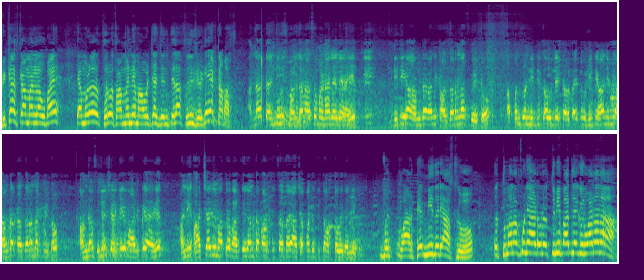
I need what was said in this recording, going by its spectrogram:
विकास कामांना उभा आहे. त्यामुळं सर्वसामान्य मावळच्या जनतेला सुनील शेळके एकटाबाज अण्णा त्यांनी बोलताना असं म्हणालेले आहेत की निधी हा आमदार आणि खासदारांनाच मिळतो. आपण जो निधीचा उल्लेख करताय तो निधी हा नेहमी आमदार खासदारांनाच मिळतो. आमदार सुनील शेळके वाढके आहेत. आणि आचार्य मात्र भारतीय जनता पार्टीचाच आहे अशा पद्धतीचं वक्तव्य त्यांनी केलं. मग वाढपे मी जरी असलो तर तुम्हाला कोणी अडवलं? तुम्ही बादल्या घेऊन वाढा ना.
